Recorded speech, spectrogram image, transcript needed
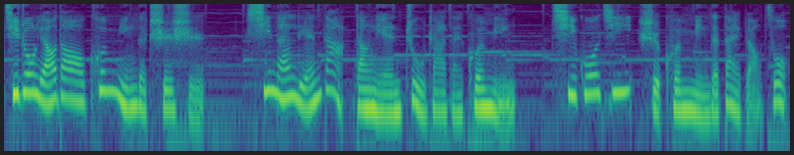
其中聊到昆明的吃食，西南联大当年驻扎在昆明。汽锅鸡是昆明的代表作，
